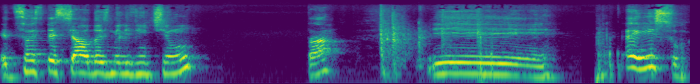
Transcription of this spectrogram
Edição especial 2021, tá? E é isso,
